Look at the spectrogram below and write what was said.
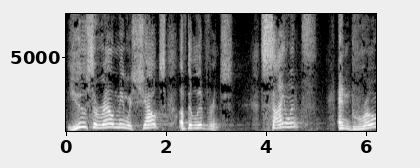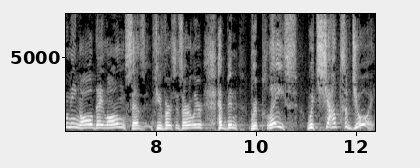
You surround me with shouts of deliverance. Silence and groaning all day long, says a few verses earlier, have been replaced with shouts of joy.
